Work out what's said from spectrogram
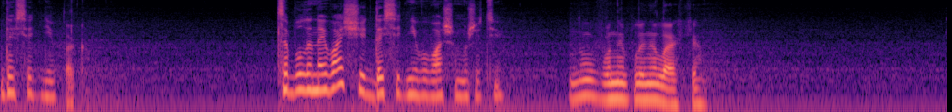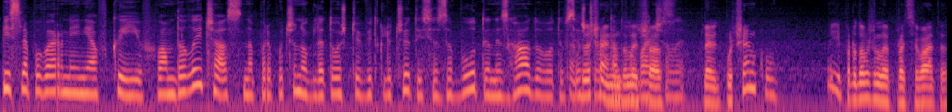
10 днів. Так. Це були найважчі 10 днів у вашому житті. Ну, вони були нелегкі. Після повернення в Київ вам дали час на перепочинок для того, щоб відключитися, забути, не згадувати все, Так, що ви там дали час. побачили. Для відпочинку і продовжили працювати.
